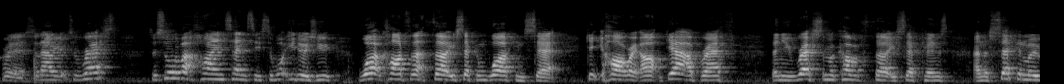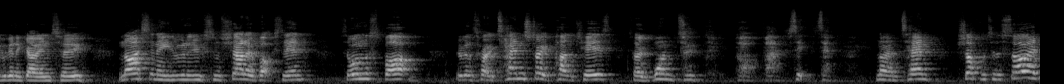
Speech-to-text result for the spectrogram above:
Brilliant. So now we get to rest. So it's all about high intensity. So what you do is you work hard for that 30 second working set, get your heart rate up, get out of breath, then you rest and recover for 30 seconds. And the second move we're going to go into, nice and easy, we're going to do some shadow boxing. So on the spot, you're going to throw 10 straight punches. So one, two, three, four, five, six, seven, nine, 10. Shuffle to the side.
